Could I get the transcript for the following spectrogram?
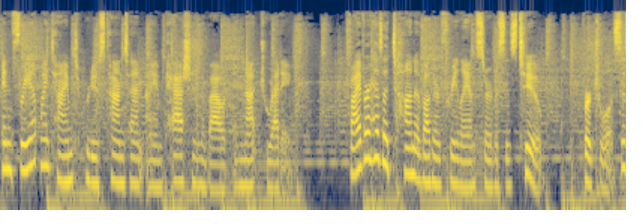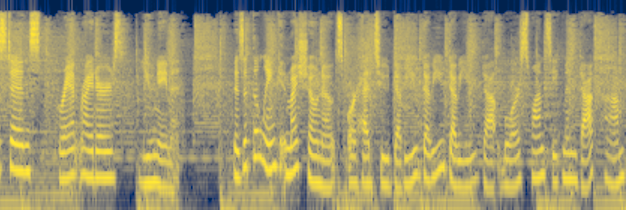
and free up my time to produce content I am passionate about and not dreading. Fiverr has a ton of other freelance services too virtual assistants, grant writers, you name it. Visit the link in my show notes or head to www.laurswansieckman.com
